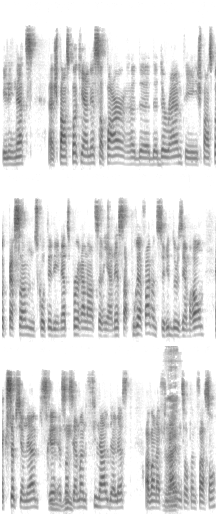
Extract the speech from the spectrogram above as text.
les Nets. Euh, je pense pas qu'Yannis a peur de, Durant et je pense pas que personne du côté des Nets peut ralentir Yannis. Ça pourrait faire une série de deuxième ronde exceptionnelle qui serait mm-hmm. essentiellement une finale de l'Est avant la finale d'une certaine façon.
